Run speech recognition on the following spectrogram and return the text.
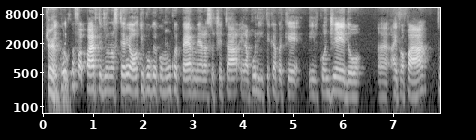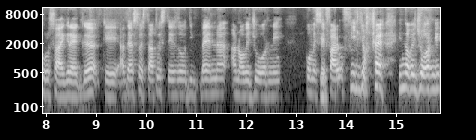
Certo. E questo fa parte di uno stereotipo che comunque permea la società e la politica perché il congedo eh, ai papà, tu lo sai Greg, che adesso è stato esteso di ben a nove giorni come se fare un figlio, cioè in nove giorni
